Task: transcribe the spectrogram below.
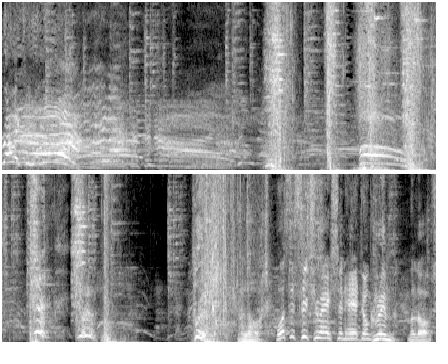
Rally to your Lord! My lord. What's the situation here, Duncan? Grim, my lord.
